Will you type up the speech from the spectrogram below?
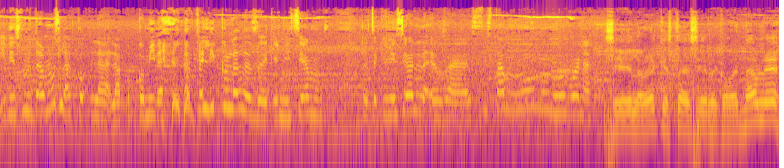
y disfrutamos la, la, la comida, la película desde que iniciamos. Desde que inició, o sea, está muy, muy, muy buena. Sí, la verdad que está así recomendable.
